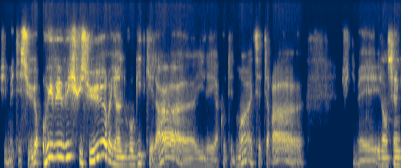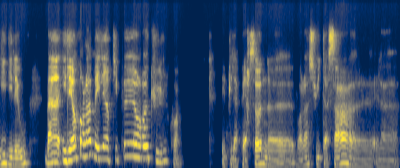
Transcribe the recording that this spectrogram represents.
J'ai dit, mais t'es sûr? Oui, oui, oui, je suis sûr. Il y a un nouveau guide qui est là, euh, il est à côté de moi, etc. Euh, Je dis, mais l'ancien guide, il est où? Ben, il est encore là, mais il est un petit peu en recul, quoi. Et puis la personne, euh, voilà, suite à ça, euh, elle a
